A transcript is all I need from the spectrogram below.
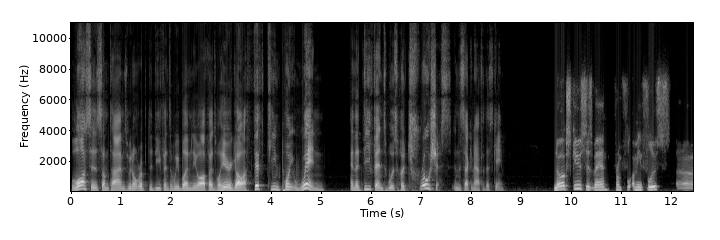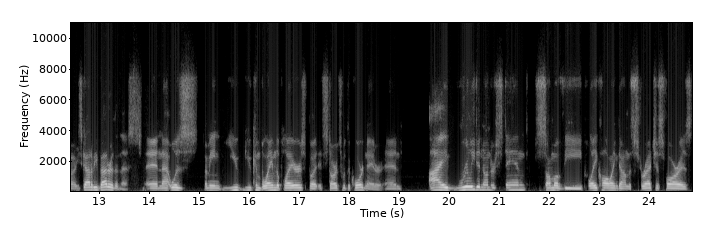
losses, sometimes we don't rip the defense and we blame the offense. Well, here you go a 15 point win, and the defense was atrocious in the second half of this game. No excuses, man. From I mean, Flus, uh, he's got to be better than this, and that was. I mean, you you can blame the players, but it starts with the coordinator. And I really didn't understand some of the play calling down the stretch as far as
